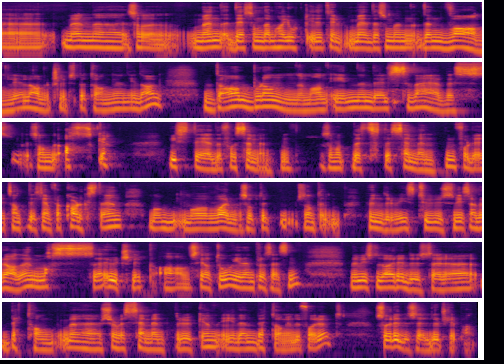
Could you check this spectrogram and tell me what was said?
Eh, men, eh, så, men, det som de har gjort til, med en, den vanlige lavutslippsbetongen i dag, da blander man inn en del sveves, sånn aske i stedet for sementen. Sånn at det, det sementen, for det, det, kommer fra kalkstein, må, må varmes opp til, sånn til hundrevis, tusenvis av grader. Masse utslipp av CO2 i den prosessen. Men hvis du da reduserer betong, selve sementbruken i den betongen du får ut, så reduserer du utslippene.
